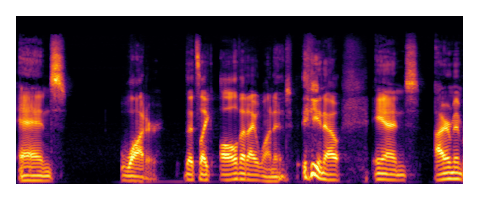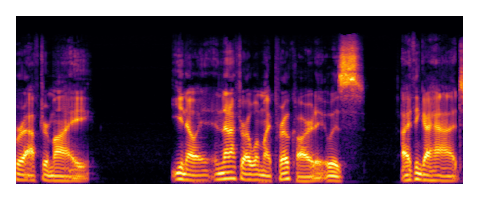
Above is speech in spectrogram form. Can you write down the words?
and water that's like all that I wanted, you know? And I remember after my, you know, and then after I won my pro card, it was, I think I had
